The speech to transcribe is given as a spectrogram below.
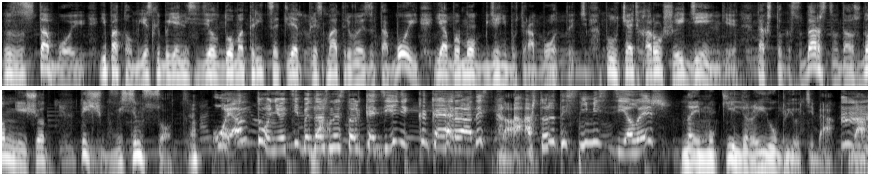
э, с тобой. И потом, если бы я не сидел дома 30 лет, присматривая за тобой, я бы мог где-нибудь работать, получать хорошие деньги. Так что государство должно мне еще 1800. Ой, Антонио, тебе должны столько денег, какая радость. Да. А, а что же ты с ними сделаешь? Найму киллера и убью тебя. Да.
